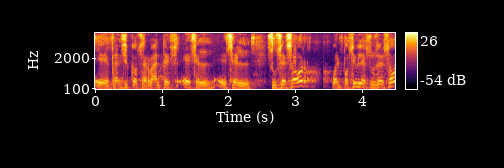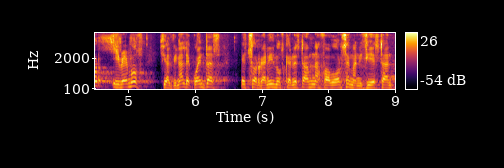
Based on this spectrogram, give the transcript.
eh, Francisco Cervantes es el, es el sucesor o el posible sucesor y vemos si al final de cuentas estos organismos que no están a favor se manifiestan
